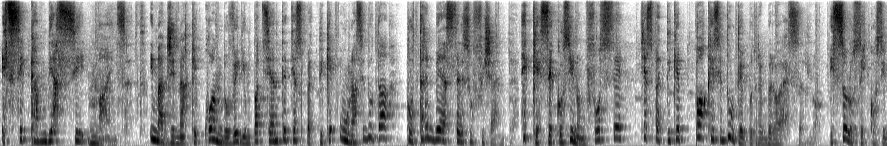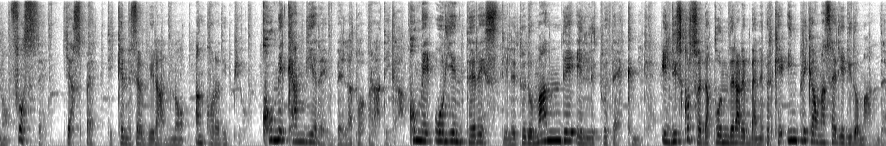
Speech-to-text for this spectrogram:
E se cambiassi mindset? Immagina che quando vedi un paziente ti aspetti che una seduta potrebbe essere sufficiente, e che se così non fosse ti aspetti che poche sedute potrebbero esserlo, e solo se così non fosse ti aspetti che ne serviranno ancora di più come cambierebbe la tua pratica? Come orienteresti le tue domande e le tue tecniche? Il discorso è da ponderare bene perché implica una serie di domande.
